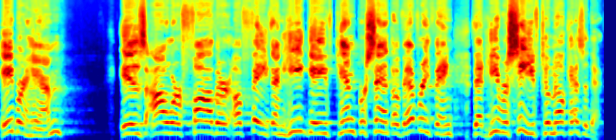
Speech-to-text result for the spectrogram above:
Abraham is our father of faith, and he gave 10% of everything that he received to Melchizedek.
